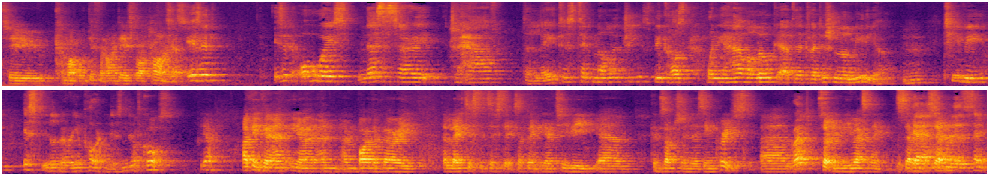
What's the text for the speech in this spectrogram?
to come up with different ideas for our clients. So is it is it always necessary to have the latest technologies? Because when you have a look at the traditional media, Mhm. TV is still very important, isn't it? Of course, yeah. I think, and you know, and, and by the very the latest statistics, I think you know TV um, consumption has increased. Um, Right. Certainly in the US, I think seven Yeah, percent. certainly the same.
